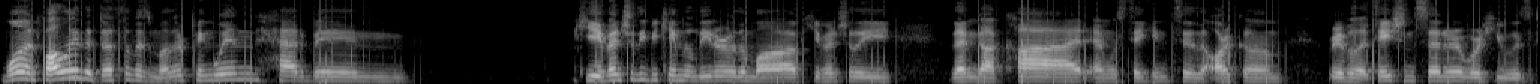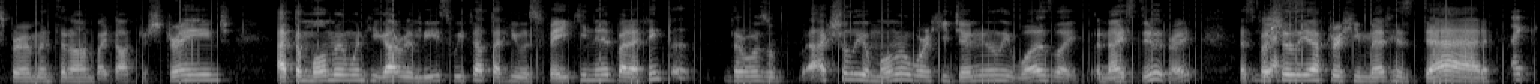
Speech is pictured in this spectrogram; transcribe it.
one, following the death of his mother, Penguin had been. He eventually became the leader of the mob. He eventually then got caught and was taken to the Arkham Rehabilitation Center where he was experimented on by Doctor Strange. At the moment when he got released, we thought that he was faking it, but I think that there was a, actually a moment where he genuinely was like a nice dude, right? Especially after he met his dad. Like,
